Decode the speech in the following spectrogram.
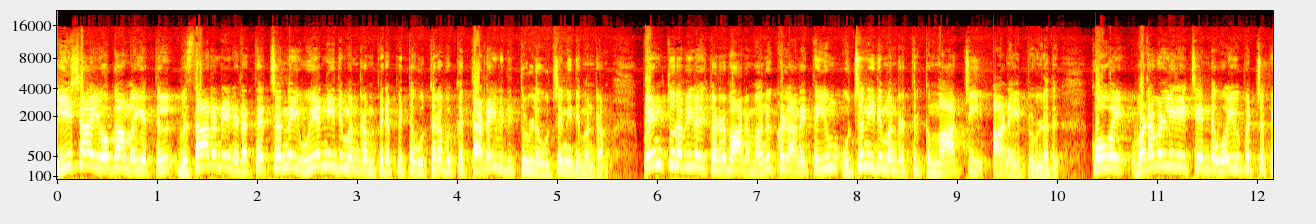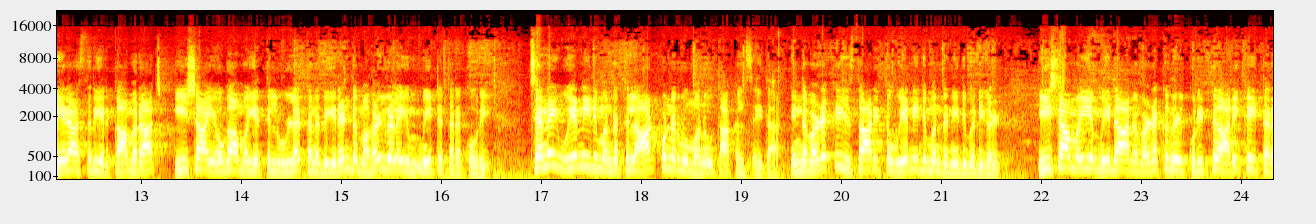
ஈஷா யோகா மையத்தில் விசாரணை நடத்த சென்னை உயர்நீதிமன்றம் பிறப்பித்த உத்தரவுக்கு தடை விதித்துள்ள உச்சநீதிமன்றம். பெண் துறவிகள் தொடர்பான மனுக்கள் அனைத்தையும் உச்சநீதிமன்றத்திற்கு மாற்றி ஆணையிட்டுள்ளது. கோவை வடவள்ளியைச் சேர்ந்த ஓய்வு பெற்ற பேராசிரியர் காமராஜ் ஈஷா யோகா மையத்தில் உள்ள தனது இரண்டு மகள்களையும் மீட்டுத் தரக்கோரி சென்னை உயர்நீதிமன்றத்தில் ஆட்கொணர்வு மனு தாக்கல் செய்தார். இந்த வழக்கை விசாரித்த உயர்நீதிமன்ற நீதிபதிகள் ஈஷா மையம் மீதான வழக்குகள் குறித்து அறிக்கை தர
